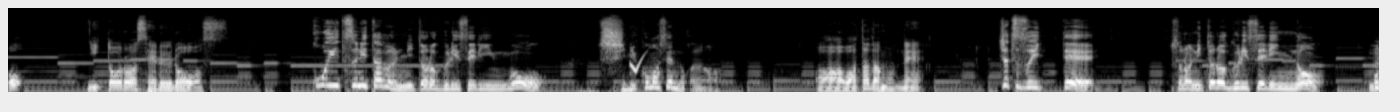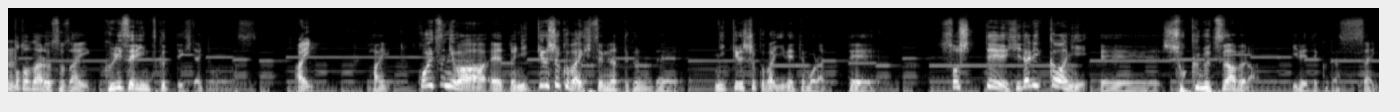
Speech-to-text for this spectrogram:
お、ニトロセルロース。こいつに多分ニトログリセリンを染み込ませんのかな？ああ、綿だもんね。じゃあ続いて、そのニトログリセリンの元となる素材、グリセリン作っていきたいと思います。はい。はい。こいつには、えっ、と、ニッケル触媒必要になってくるので、ニッケル触媒入れてもらって、そして、左側に、えー、植物油入れてください。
